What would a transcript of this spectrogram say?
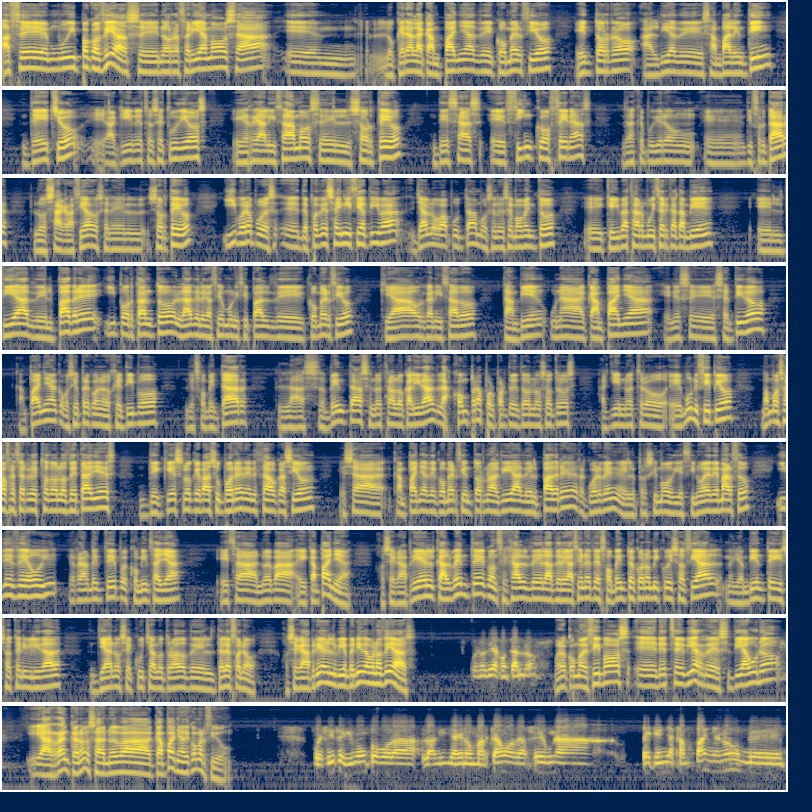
Hace muy pocos días eh, nos referíamos a em, lo que era la campaña de comercio en torno al día de San Valentín. De hecho, eh, aquí en estos estudios eh, realizamos el sorteo de esas cinco cenas de las que pudieron disfrutar los agraciados en el sorteo. Y bueno, pues después de esa iniciativa ya lo apuntamos en ese momento que iba a estar muy cerca también el Día del Padre y por tanto la Delegación Municipal de Comercio que ha organizado también una campaña en ese sentido, campaña como siempre con el objetivo de fomentar las ventas en nuestra localidad, las compras por parte de todos nosotros aquí en nuestro eh, municipio. Vamos a ofrecerles todos los detalles de qué es lo que va a suponer en esta ocasión esa campaña de comercio en torno al Día del Padre, recuerden, el próximo 19 de marzo, y desde hoy realmente pues comienza ya esta nueva eh, campaña. José Gabriel Calvente, concejal de las delegaciones de Fomento Económico y Social, Medio Ambiente y Sostenibilidad, ya nos escucha al otro lado del teléfono. José Gabriel, bienvenido, buenos días. Buenos días, Juan Carlos. Bueno, como decimos, en este viernes, día 1, eh, arranca ¿no? esa nueva campaña de comercio. Pues sí, seguimos un poco la, línea que nos marcamos de hacer una pequeña campaña ¿no?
